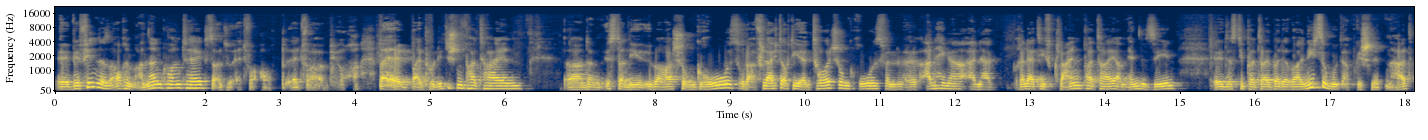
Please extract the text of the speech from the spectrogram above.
Äh, wir finden das auch im anderen Kontext, also etwa auch etwa ja, bei, bei politischen Parteien. Dann ist dann die Überraschung groß oder vielleicht auch die Enttäuschung groß, wenn Anhänger einer relativ kleinen Partei am Ende sehen, äh, dass die Partei bei der Wahl nicht so gut abgeschnitten hat,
